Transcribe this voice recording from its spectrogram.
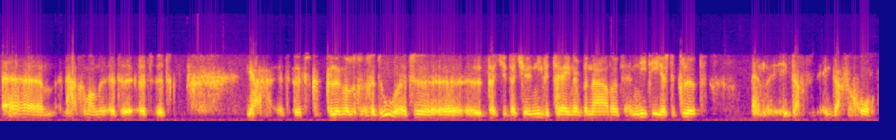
Ehm, nou, gewoon het, het, het, ja, het, het Het, eh, dat, je, dat je een nieuwe trainer benadert en niet eerst de club. En ik dacht, ik dacht van, goh,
